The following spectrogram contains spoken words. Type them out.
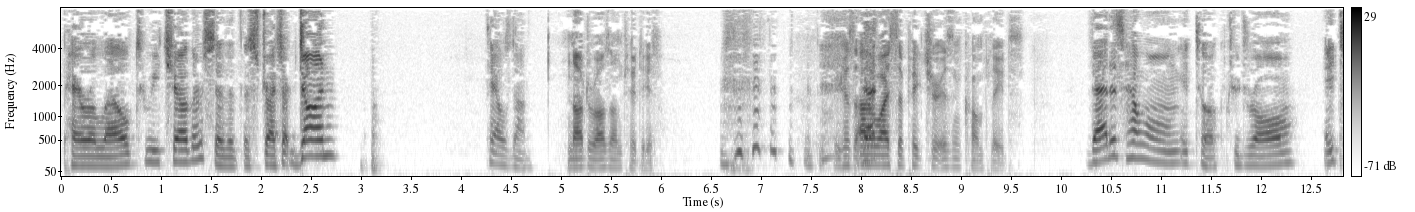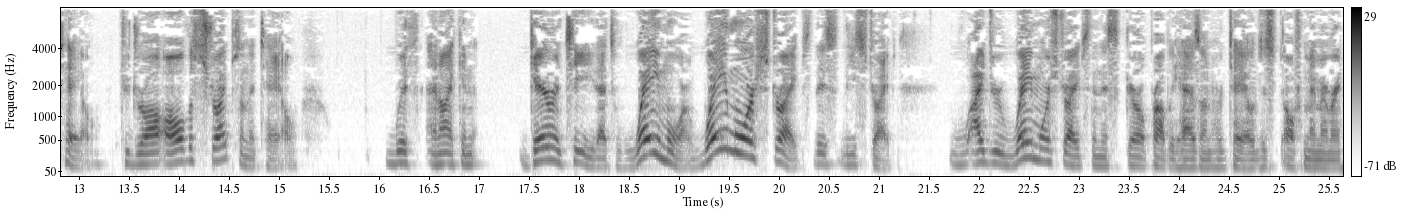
parallel to each other so that the stripes are done. Tail's done. Not draw some titties. because otherwise the picture isn't complete. That is how long it took to draw a tail, to draw all the stripes on the tail, with, and I can guarantee that's way more, way more stripes. This these stripes. I drew way more stripes than this girl probably has on her tail, just off my memory.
